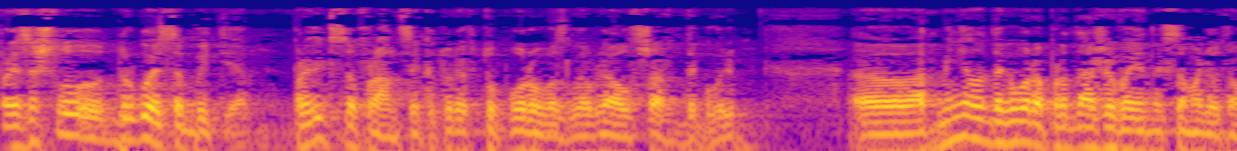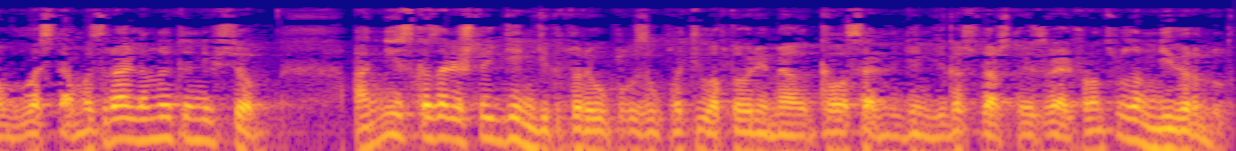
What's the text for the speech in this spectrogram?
произошло другое событие. Правительство Франции, которое в ту пору возглавлял Шарль де Голь, отменило договор о продаже военных самолетов властям Израиля, но это не все. Они сказали, что и деньги, которые заплатило в то время колоссальные деньги государства Израиль французам, не вернут.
